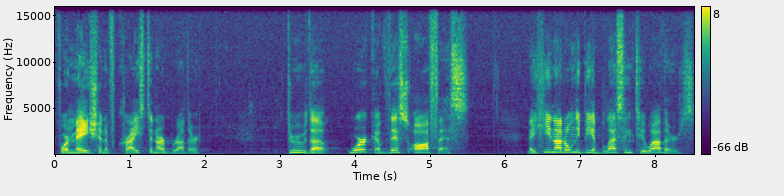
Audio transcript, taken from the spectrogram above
formation of Christ in our brother, through the work of this office, may he not only be a blessing to others,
